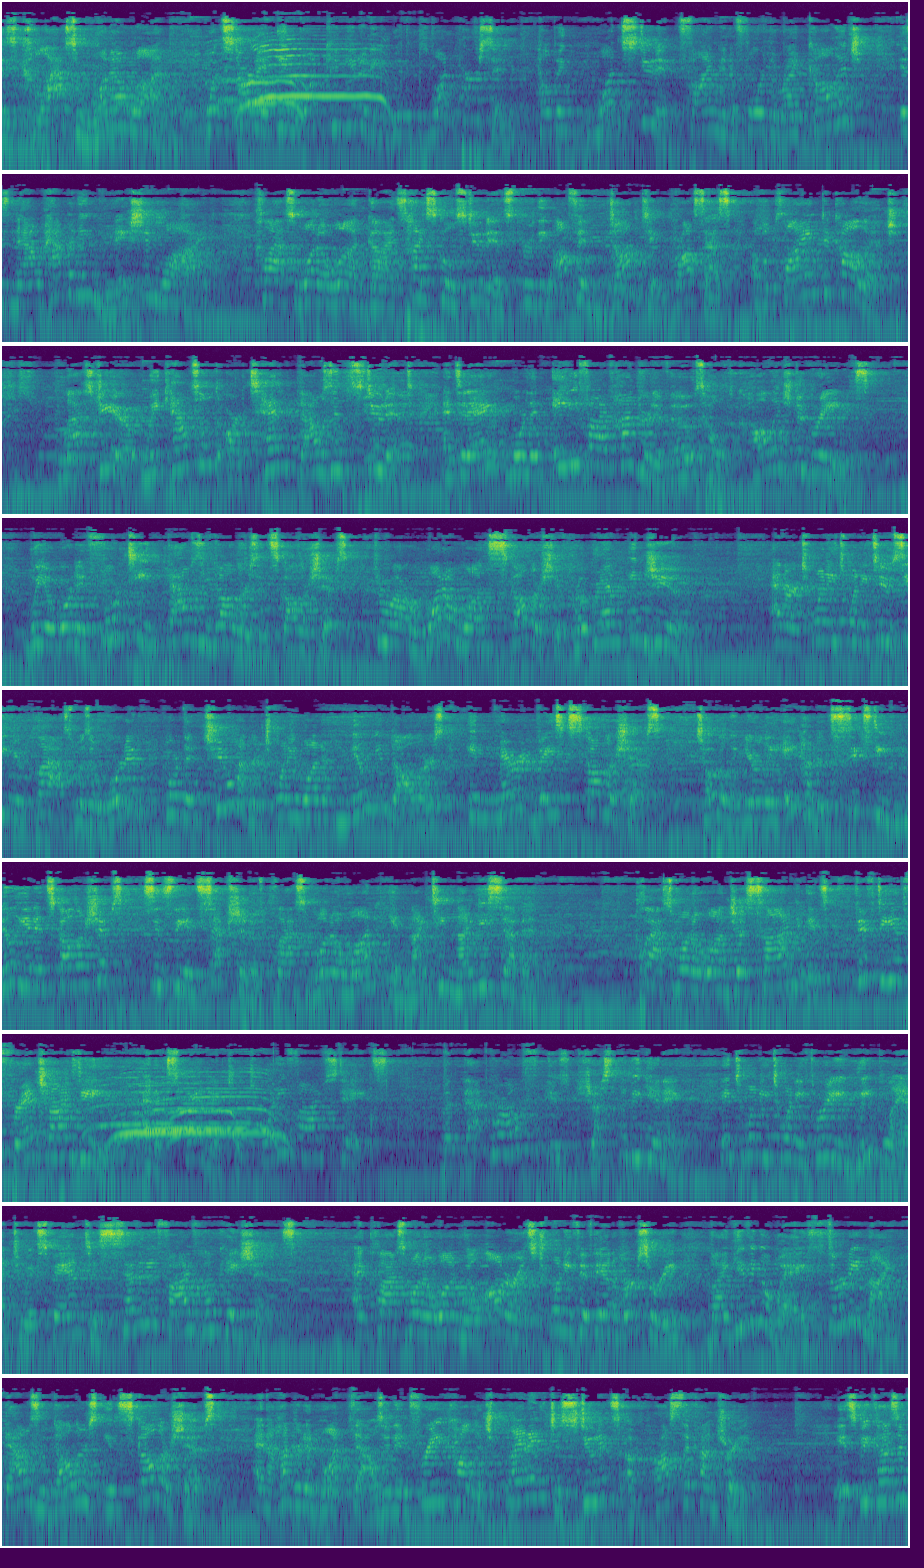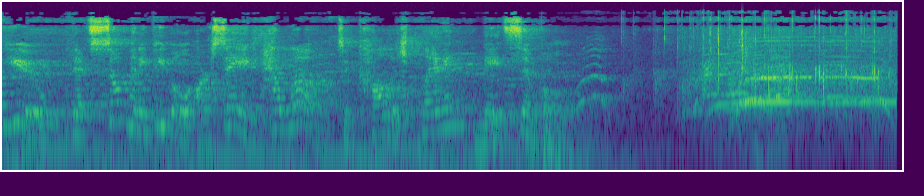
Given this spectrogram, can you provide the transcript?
Class 101. What started in one community with one person helping one student find and afford the right college is now happening nationwide. Class 101 guides high school students through the often daunting process of applying to college. Last year, we counseled our 10,000th student, and today, more than 8,500 of those hold college degrees. We awarded $14,000 in scholarships through our 101 scholarship program in June. And our 2022 senior class was awarded more than $221 million in merit-based scholarships, totaling nearly 860 million in scholarships since the inception of Class 101 in 1997. Class 101 just signed its 50th franchisee But that growth is just the beginning. In 2023, we plan to expand to 75 locations. And Class 101 will honor its 25th anniversary by giving away $39,000 in scholarships and $101,000 in free college planning to students across the country. It's because of you that so many people are saying hello to college planning made simple.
